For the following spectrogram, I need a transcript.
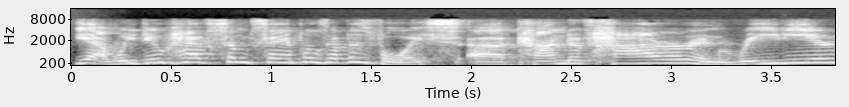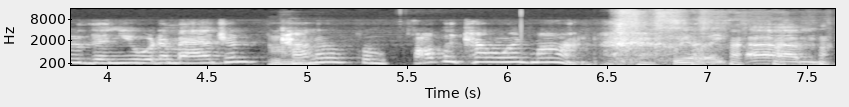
Yeah, we do have some samples of his voice, uh, kind of higher and readier than you would imagine. Mm-hmm. Kind of, probably kind of like mine, really. um,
